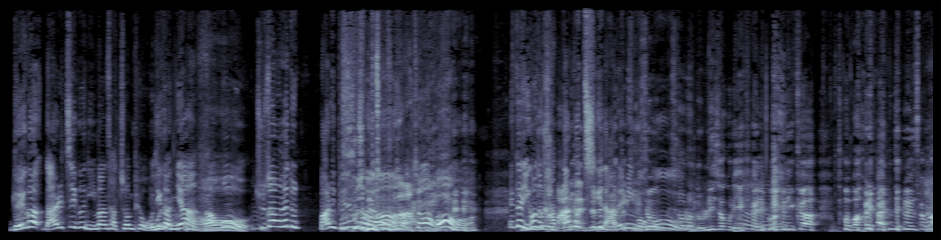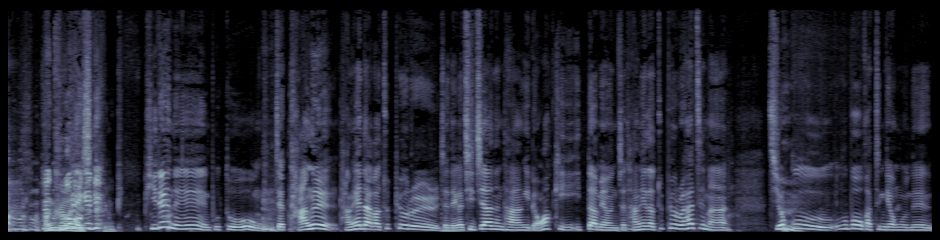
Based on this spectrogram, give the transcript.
내가 날 찍은 2만 4천 표 어디 갔냐라고 주장해도 말이 되는 거예요. 그렇죠. 어. 그러니까 이거는 갖다 안 붙이기. 나름인 거고. 음. 서로 논리적으로 얘기하려고 하니까 더 말이 안 되는 상황으로. 그러니까 그건 어떻게 비례는 보통 이제 당을 당에다가 투표를 이제 내가 지지하는 당이 명확히 있다면 이제 당에다 투표를 하지만 지역구 후보 같은 경우는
